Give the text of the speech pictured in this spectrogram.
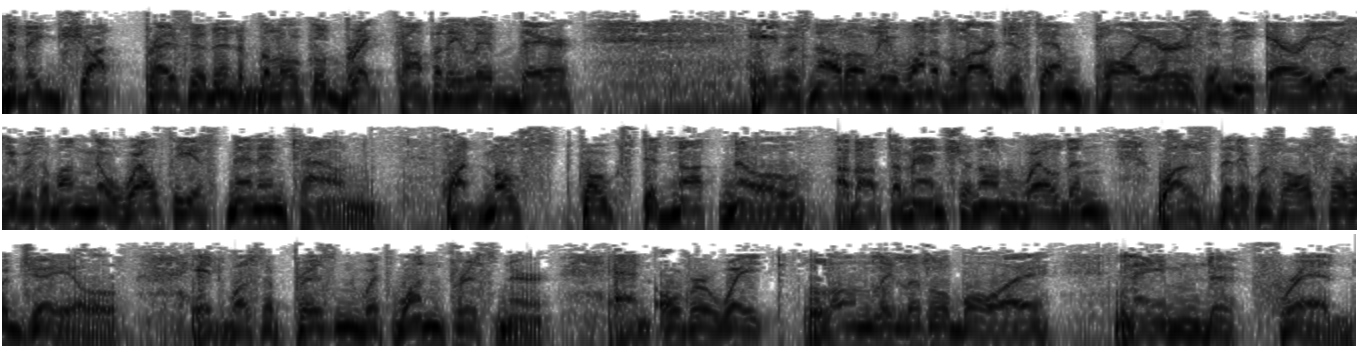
The big shot president of the local brick company lived there. He was not only one of the largest employers in the area, he was among the wealthiest men in town. What most folks did not know about the mansion on Weldon was that it was also a jail. It was a prison with one prisoner, an overweight, lonely little boy named Fred.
